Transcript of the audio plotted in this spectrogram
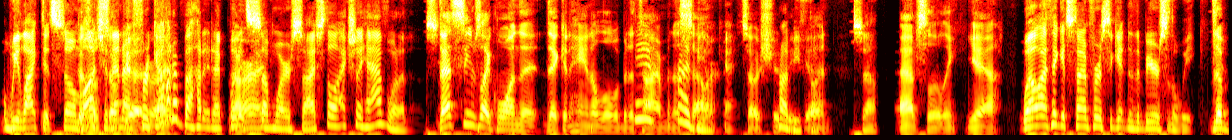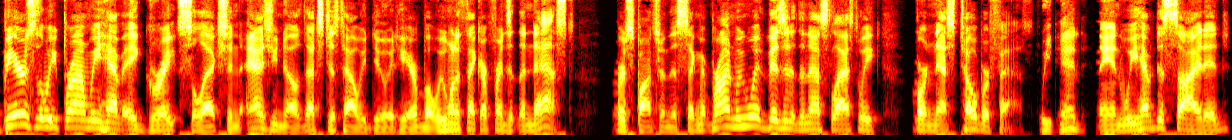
we liked it so 'Cause it was much, so and then I forgot right? about it. I put All it right. somewhere, so I still actually have one of those. That seems like one that that could handle a little bit of Yeah, time in the cellar. okay. So it should Probably be be good. fun. So, Absolutely. Yeah. well, I think it's time for us to get into the beers of the week. The beers of the week, Brian, we have a great selection. As you know, that's just how we do it here. But we want to thank our friends at The Nest for sponsoring this segment. Brian, we went visited The Nest last week for Nestoberfest. We did. And we have decided,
